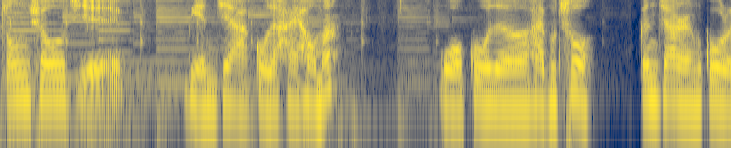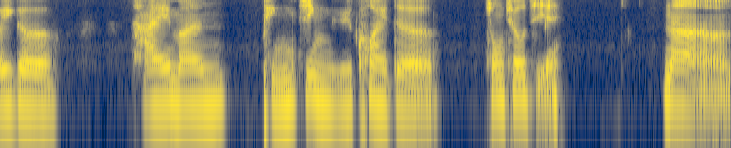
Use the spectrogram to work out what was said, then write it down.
中秋节年假过得还好吗？我过得还不错，跟家人过了一个还蛮平静愉快的中秋节。那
